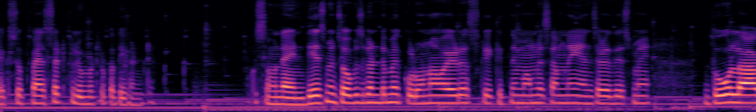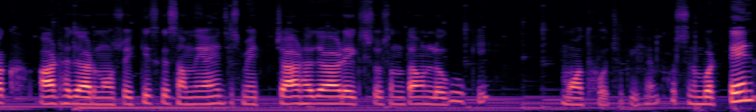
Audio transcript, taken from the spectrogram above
एक सौ पैंसठ किलोमीटर प्रति घंटे। क्वेश्चन नंबर नाइन देश में 24 घंटे में कोरोना वायरस के कितने मामले सामने आए? आंसर है, देश में दो लाख आठ हज़ार नौ सौ इक्कीस के सामने आए हैं, जिसमें चार हज़ार एक सौ संतावन लोगों की मौत हो चुकी है। क्वेश्चन नंबर टेन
